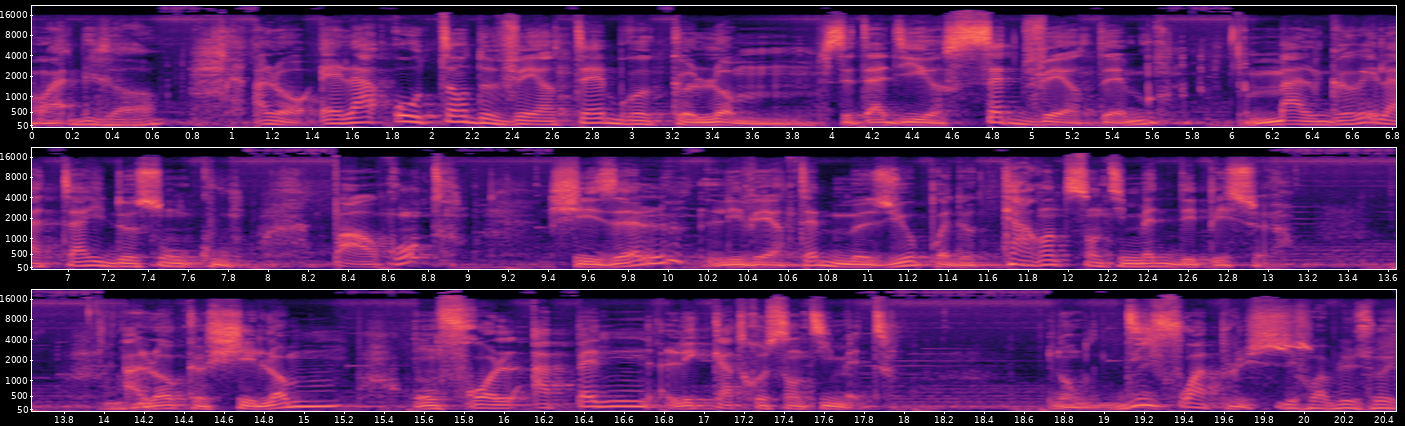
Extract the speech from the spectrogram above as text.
Ouais. C'est bizarre. Alors, elle a autant de vertèbres que l'homme, c'est-à-dire sept vertèbres, malgré la taille de son cou. Par contre, chez elle, les vertèbres mesurent près de 40 cm d'épaisseur. Alors que chez l'homme, on frôle à peine les 4 cm. Donc 10 fois plus. Des fois plus, oui.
